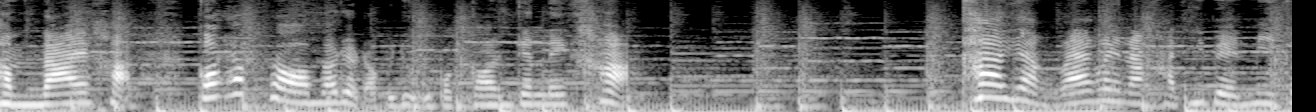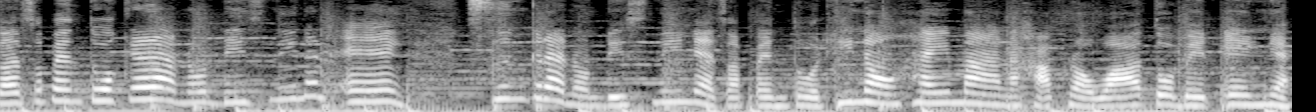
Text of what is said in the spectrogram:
ทำได้ค่ะ ก็ถ้าพร้อมแล้วเดี๋ยวเราไปดูอุปกรณ์กันเลยค่ะ ค่ะอย่างแรกเลยนะคะที่เบสมีก็จะเป็นตัวกระดาษโน้ตดิสนีย์นั่นเอง ซึ่งกระดาษโน้ตดิสนีย์เนี่ยจะเป็นตัวที่น้องให้มานะคะ เพราะว่าตัวเบสเองเนี่ย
